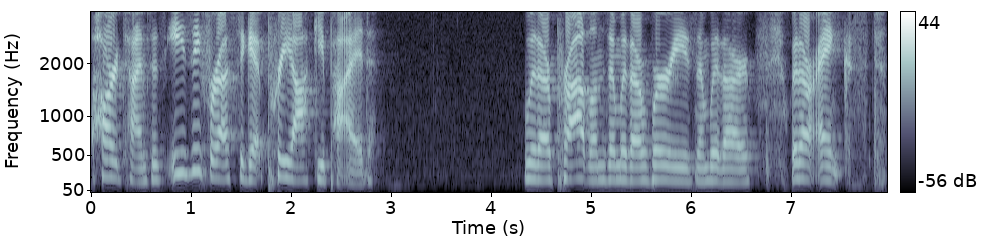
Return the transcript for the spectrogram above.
hard times, it's easy for us to get preoccupied with our problems and with our worries and with our with our angst.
